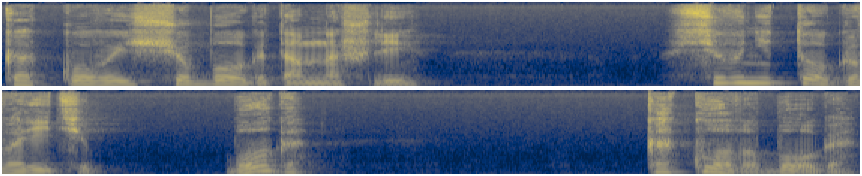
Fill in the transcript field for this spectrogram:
«Какого еще Бога там нашли?» «Все вы не то говорите. Бога? Какого Бога?»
